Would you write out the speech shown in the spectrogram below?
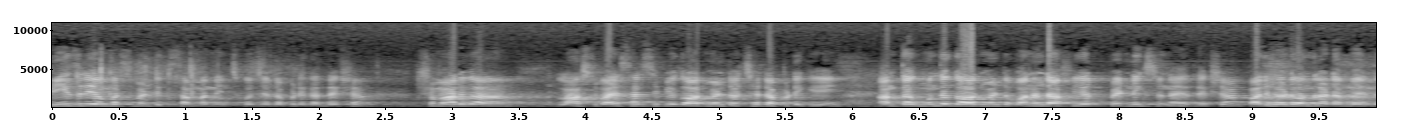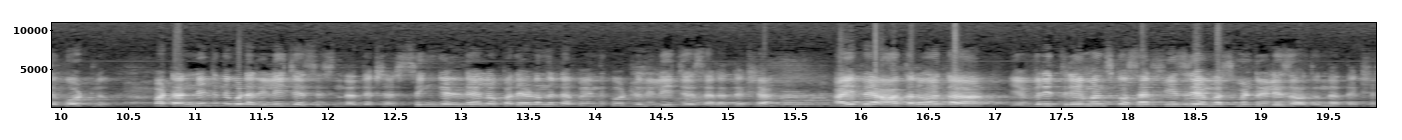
ఫీజు రియంబర్స్మెంట్కి సంబంధించి వచ్చేటప్పటికి అధ్యక్ష సుమారుగా లాస్ట్ వైఎస్ఆర్సీపీ గవర్నమెంట్ వచ్చేటప్పటికి అంతకు ముందు government one and half year pendings ఉన్నాయి అధ్యక్ష పదిహేడు వందల డెబ్బై ఎనిమిది కోట్లు. బట్ అన్నింటిని కూడా రిలీజ్ చేసేసింది అధ్యక్ష. సింగిల్ డేలో పదిహేడు వందల డెబ్బై ఎనిమిది కోట్లు రిలీజ్ చేశారు అధ్యక్ష. అయితే ఆ తర్వాత ఎవ్రీ త్రీ మంత్స్కి ఒకసారి ఫీజు రియంబర్స్మెంట్ రిలీజ్ అవుతుంది అధ్యక్ష.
